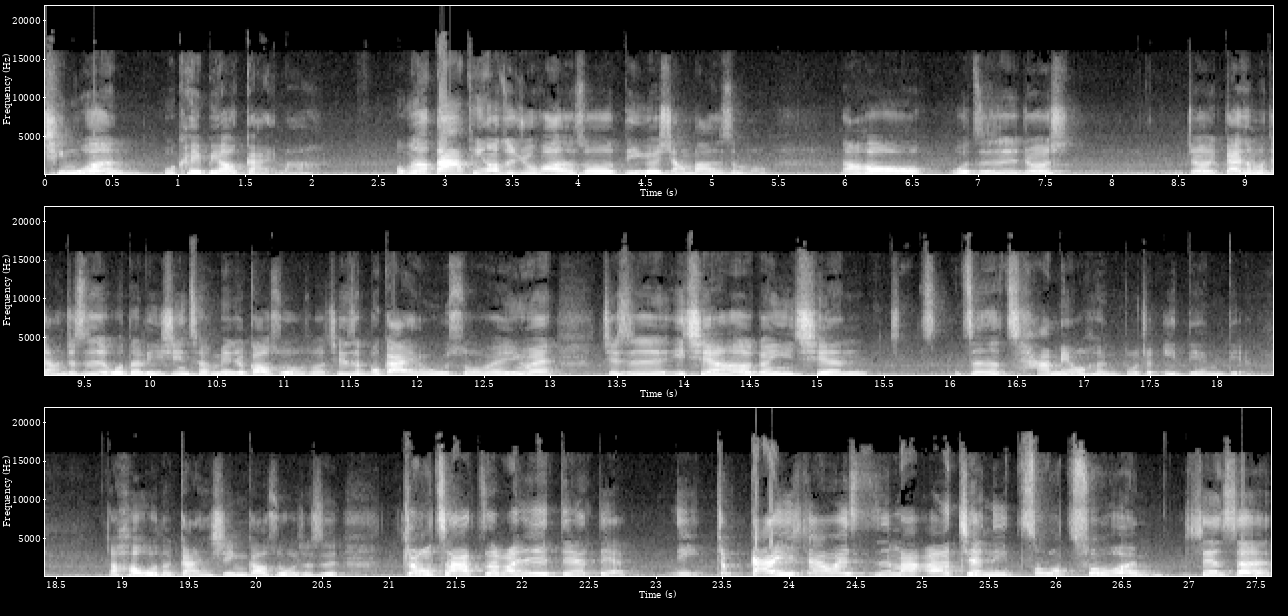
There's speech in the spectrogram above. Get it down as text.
请问我可以不要改吗？我不知道大家听到这句话的时候，第一个想法是什么。然后我只是就就该怎么讲，就是我的理性层面就告诉我说，其实不改也无所谓，因为其实一千二跟一千真的差没有很多，就一点点。然后我的感性告诉我，就是就差这么一点点，你就改一下会死吗？而且你做错，先生，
